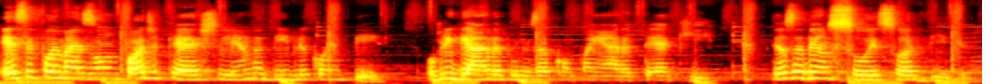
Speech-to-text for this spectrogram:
Esse foi mais um podcast Lendo a Bíblia com IP. Obrigada por nos acompanhar até aqui. Deus abençoe sua vida.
